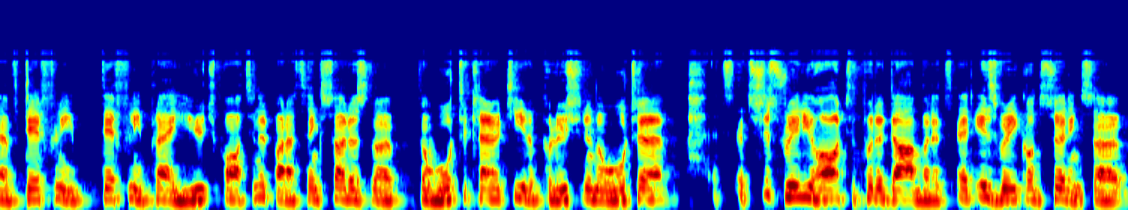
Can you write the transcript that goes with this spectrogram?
have definitely definitely play a huge part in it. But I think so does the the water clarity, the pollution in the water. It's it's just really hard to put it down, but it's it is very concerning. So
